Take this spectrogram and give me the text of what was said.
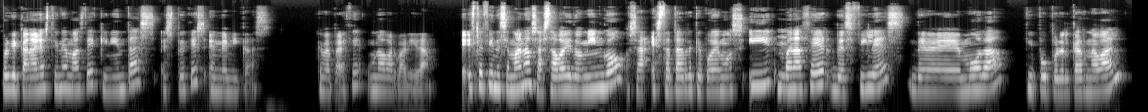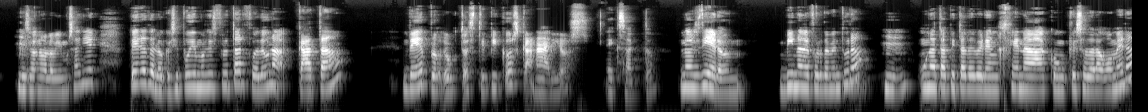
Porque Canarias tiene más de 500 especies endémicas, que me parece una barbaridad. Este fin de semana, o sea, sábado y domingo, o sea, esta tarde que podemos ir, Mm. van a hacer desfiles de moda, tipo por el carnaval, que eso Mm. no lo vimos ayer, pero de lo que sí pudimos disfrutar fue de una cata de productos típicos canarios. Exacto. Nos dieron vino de Fuerteventura, Hmm. una tapita de berenjena con queso de la gomera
